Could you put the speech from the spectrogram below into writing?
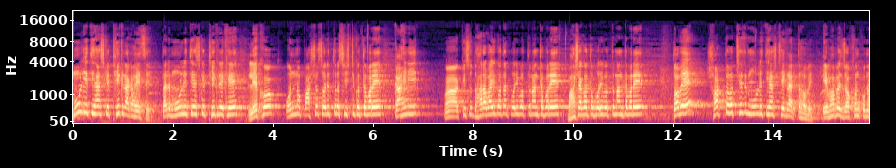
মূল ইতিহাসকে ঠিক রাখা হয়েছে। তাহলে মূল ইতিহাসকে ঠিক রেখে লেখক অন্য পার্শ্ব চরিত্র সৃষ্টি করতে পারে, কাহিনীর কিছু ধারাবাহিকতার পরিবর্তন আনতে পারে, ভাষাগত পরিবর্তন আনতে পারে তবে শর্ত হচ্ছে যে মূল ইতিহাস ঠিক রাখতে হবে। এভাবে যখন কোনো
